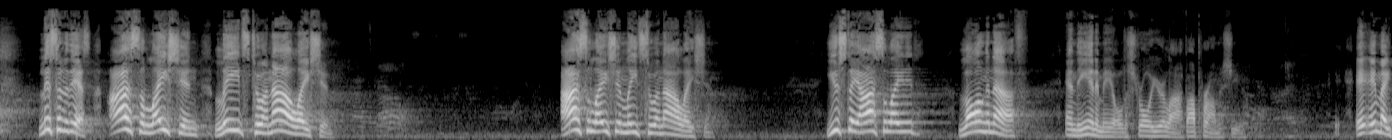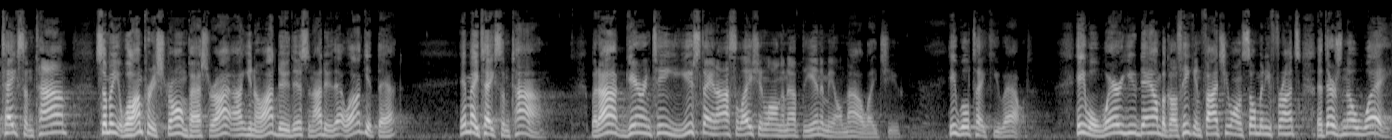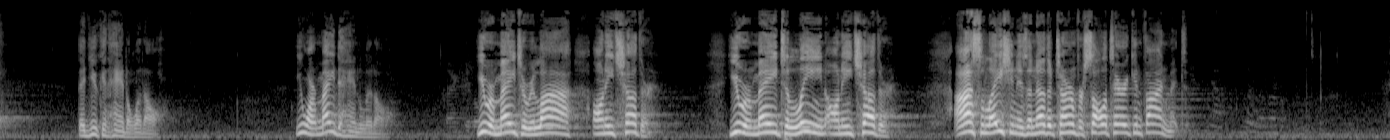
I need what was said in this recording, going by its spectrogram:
Listen to this isolation leads to annihilation. Isolation leads to annihilation. You stay isolated long enough, and the enemy will destroy your life. I promise you. It, it may take some time. Some of you, well, I'm pretty strong, Pastor. I, I, you know, I do this and I do that. Well, I get that. It may take some time, but I guarantee you, you stay in isolation long enough, the enemy will annihilate you. He will take you out. He will wear you down because he can fight you on so many fronts that there's no way that you can handle it all. You weren't made to handle it all. You were made to rely on each other. You were made to lean on each other. Isolation is another term for solitary confinement.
